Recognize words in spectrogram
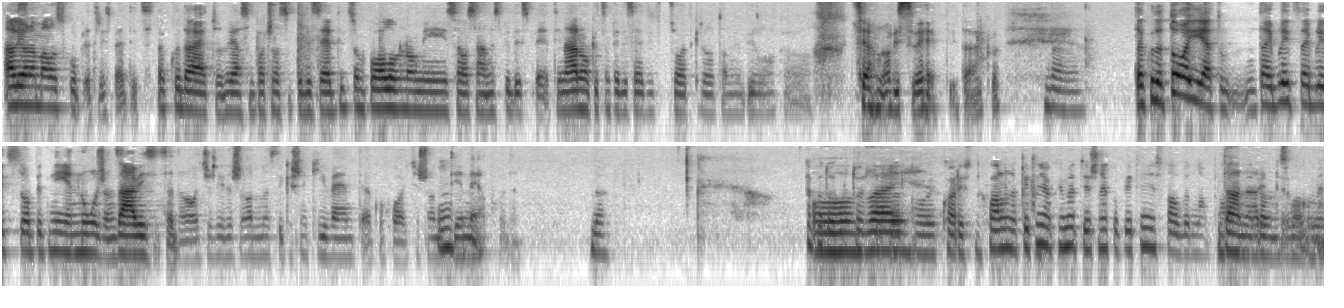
ali ona malo skuplja 35-ica. Tako da, eto, ja sam počela sa 50-icom polovnom i sa 18-55. I naravno, kad sam 50-icu otkrila, to mi je bilo kao ceo novi svet i tako. Da, da. Tako da to i eto, taj blic, taj blic opet nije nužan, zavisi sad da hoćeš da ideš odmah da neki evente ako hoćeš, onda ti je mhm. neophodan. Da. Tako dobro, to je ovaj... super ovaj, korisno. Hvala na pitanju. Ako imate još neko pitanje, slobodno Da, naravno, slobodno.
